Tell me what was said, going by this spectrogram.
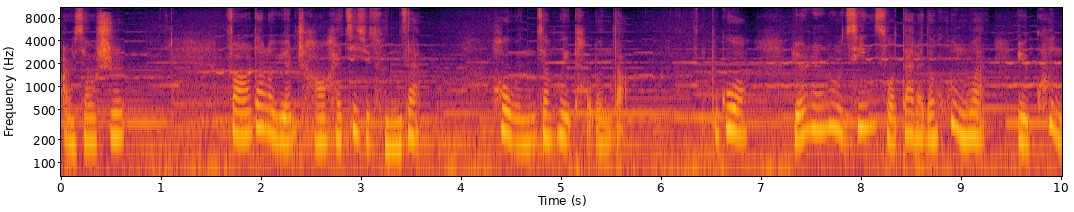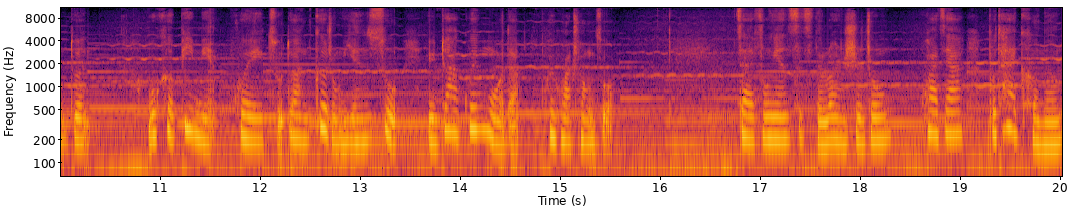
而消失，反而到了元朝还继续存在。后文将会讨论到。不过，元人入侵所带来的混乱与困顿，无可避免会阻断各种严肃与大规模的绘画创作。在烽烟四起的乱世中，画家不太可能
